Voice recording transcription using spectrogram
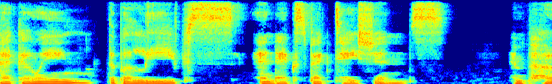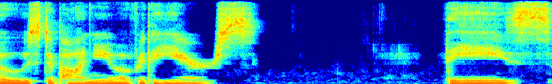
echoing the beliefs and expectations imposed upon you over the years. These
